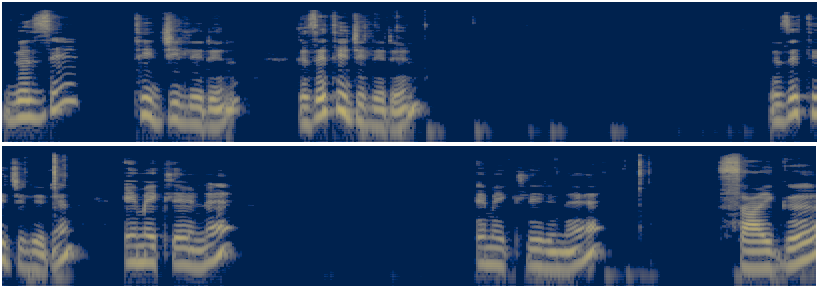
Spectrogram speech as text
gazetecilerin, gazetecilerin gazetecilerin emeklerine emeklerine saygı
